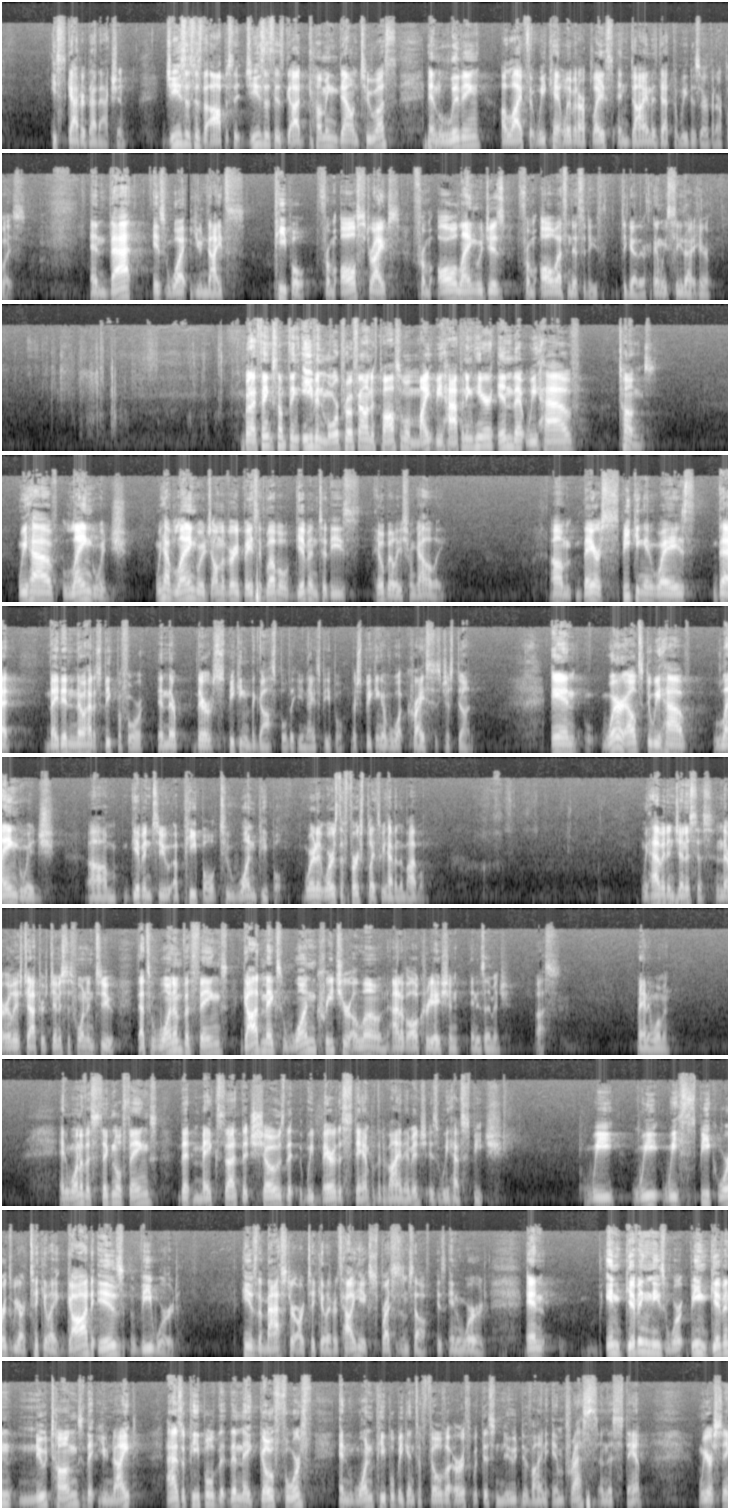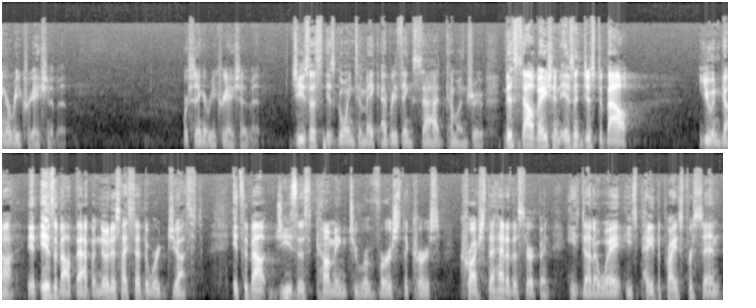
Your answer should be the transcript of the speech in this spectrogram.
He scattered that action. Jesus is the opposite. Jesus is God coming down to us and living a life that we can't live in our place and dying the death that we deserve in our place. And that is what unites people from all stripes, from all languages, from all ethnicities together. And we see that here. But I think something even more profound, if possible, might be happening here in that we have tongues, we have language We have language on the very basic level given to these hillbillies from Galilee. Um, they are speaking in ways that they didn't know how to speak before, and they're, they're speaking the gospel that unites people. They're speaking of what Christ has just done. And where else do we have language um, given to a people, to one people? Where do, where's the first place we have in the Bible? We have it in Genesis, in the earliest chapters, Genesis 1 and 2. That's one of the things, God makes one creature alone out of all creation in his image us, man and woman. And one of the signal things that makes us, that shows that we bear the stamp of the divine image is we have speech. We, we, we speak words, we articulate. God is the word. He is the master articulator. It's how he expresses himself is in word. And in giving these words, being given new tongues that unite as a people, that then they go forth and one people begin to fill the earth with this new divine impress and this stamp, we are seeing a recreation event. We're seeing a recreation event. Jesus is going to make everything sad come untrue. This salvation isn't just about you and God. It is about that, but notice I said the word just. It's about Jesus coming to reverse the curse crush the head of the serpent. He's done away, he's paid the price for sin.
